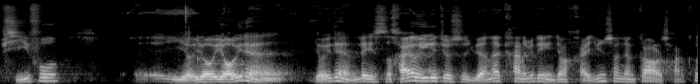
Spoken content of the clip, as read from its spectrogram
皮肤，呃，有有有一点有一点类似。还有一个就是原来看了个电影叫《海军上将高尔察克》，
